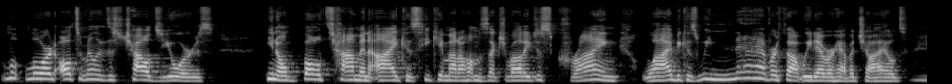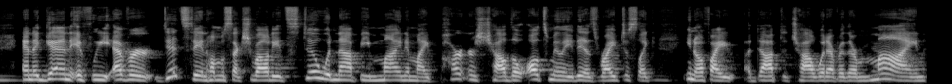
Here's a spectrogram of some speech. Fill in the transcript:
Lord, ultimately this child's yours. You know, both Tom and I, because he came out of homosexuality, just crying. Why? Because we never thought we'd ever have a child. Mm. And again, if we ever did stay in homosexuality, it still would not be mine and my partner's child, though ultimately it is, right? Just like, you know, if I adopt a child, whatever, they're mine.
